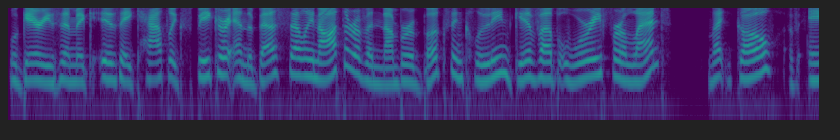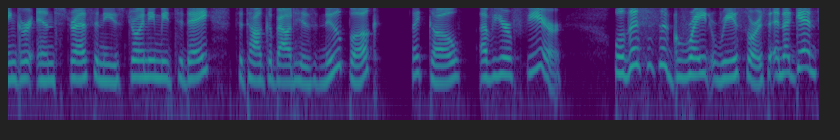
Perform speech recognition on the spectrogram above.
Well, Gary Zimak is a Catholic speaker and the best selling author of a number of books, including Give Up Worry for Lent let go of anger and stress. And he's joining me today to talk about his new book, Let Go of Your Fear. Well, this is a great resource. And again,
